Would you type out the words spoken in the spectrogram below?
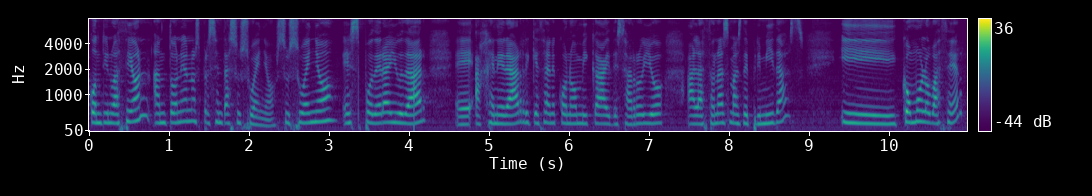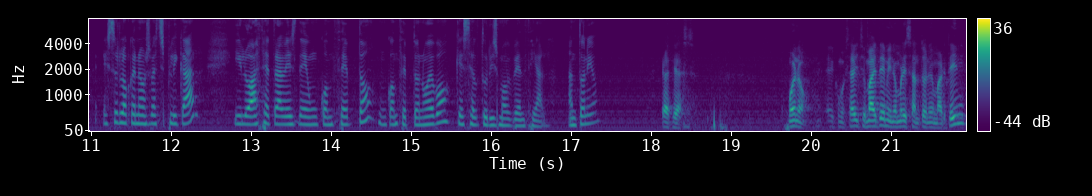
continuación, Antonio nos presenta su sueño. Su sueño es poder ayudar eh, a generar riqueza económica y desarrollo a las zonas más deprimidas. ¿Y cómo lo va a hacer? Eso es lo que nos va a explicar y lo hace a través de un concepto, un concepto nuevo, que es el turismo vivencial. Antonio. Gracias. Bueno, eh, como se ha dicho Maite, mi nombre es Antonio Martín,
